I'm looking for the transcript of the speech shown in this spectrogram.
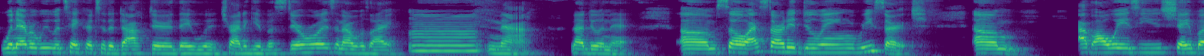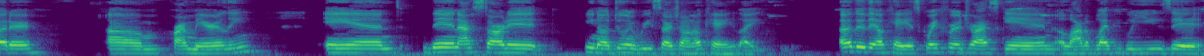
whenever we would take her to the doctor, they would try to give us steroids, and I was like, mm, nah not doing that. Um, so I started doing research. Um, I've always used shea butter um, primarily. And then I started, you know, doing research on, okay, like other than, okay, it's great for a dry skin. A lot of black people use it.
